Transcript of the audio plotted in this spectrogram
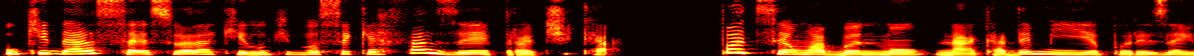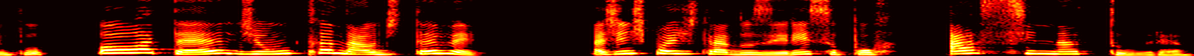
o que dá acesso àquilo que você quer fazer, praticar. Pode ser um abonnement na academia, por exemplo, ou até de um canal de TV. A gente pode traduzir isso por assinatura.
